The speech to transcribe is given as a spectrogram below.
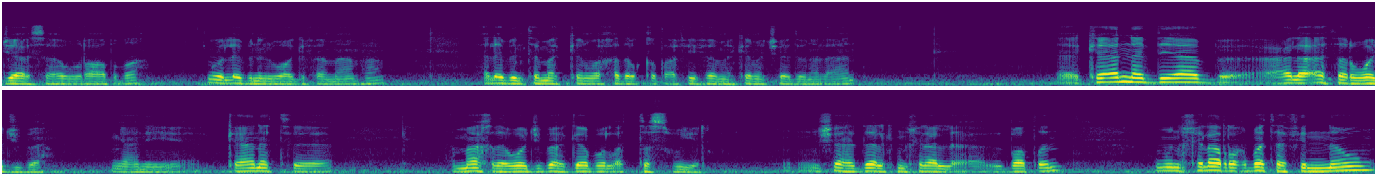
جالسة ورابضة والإبن الواقف أمامها. الإبن تمكن وأخذ القطعة في فمه كما تشاهدون الآن. كأن الذئاب على أثر وجبة يعني كانت ماخذة وجبة قبل التصوير. نشاهد ذلك من خلال البطن ومن خلال رغبتها في النوم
